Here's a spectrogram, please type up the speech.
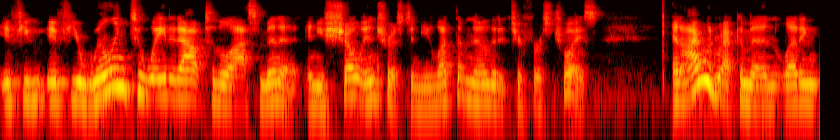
if you if you're willing to wait it out to the last minute and you show interest and you let them know that it's your first choice and i would recommend letting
